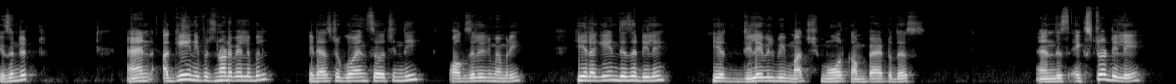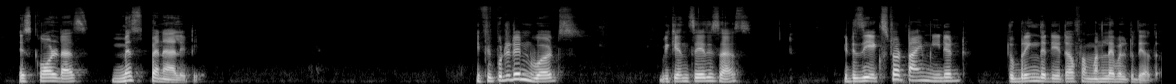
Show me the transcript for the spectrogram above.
isn't it and again if it's not available it has to go and search in the auxiliary memory here again there's a delay here delay will be much more compared to this and this extra delay is called as miss penalty if you put it in words we can say this as it is the extra time needed to bring the data from one level to the other.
